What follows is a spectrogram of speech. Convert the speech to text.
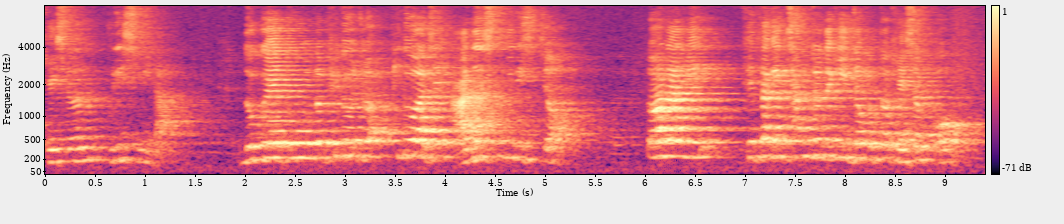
계시는 분이십니다. 누구의 도움도 필요, 필요하지 않으신 분이시죠. 또 하나님이 세상이 창조되기 이전부터 계셨고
